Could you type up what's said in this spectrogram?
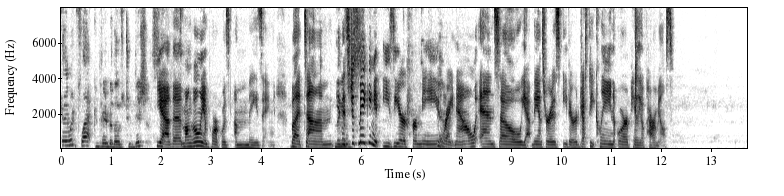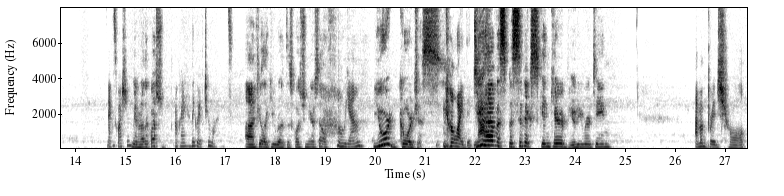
they went flat compared to those two dishes. yeah, the Mongolian pork was amazing, but um, it's it just making it easier for me Yeah. right now. And so, yeah, the answer is either Just Eat Clean or Paleo Power Meals. Next question. We have another question. Okay, I think we have two more. I feel like you wrote this question yourself. Oh yeah. You're gorgeous. No, I did Do not. you have a specific skincare beauty routine? I'm a bridge troll,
